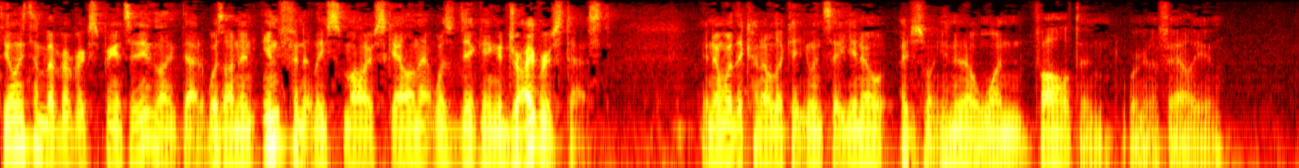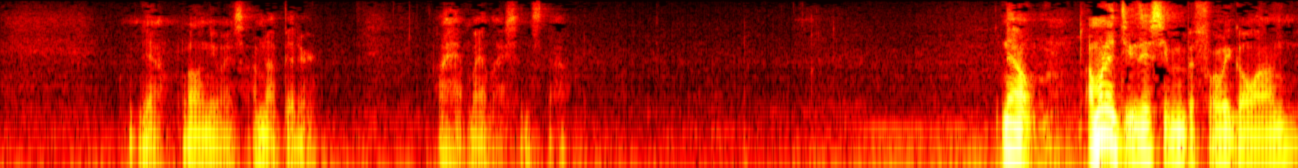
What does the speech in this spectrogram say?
the only time I've ever experienced anything like that was on an infinitely smaller scale, and that was taking a driver's test. You know, where they kind of look at you and say, you know, I just want you to know one fault, and we're going to fail you. Yeah. Well, anyways, I'm not bitter. I have my license now. Now, I want to do this even before we go on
